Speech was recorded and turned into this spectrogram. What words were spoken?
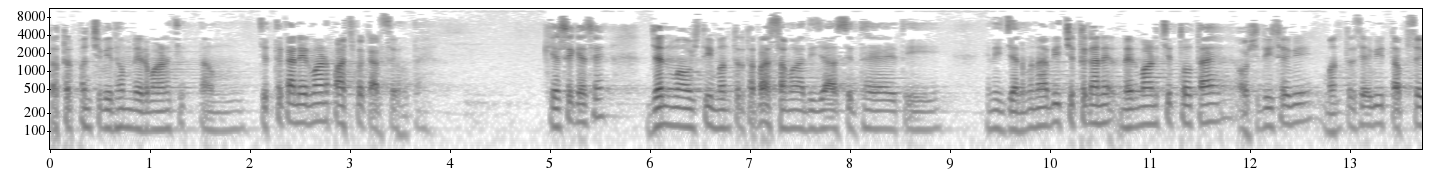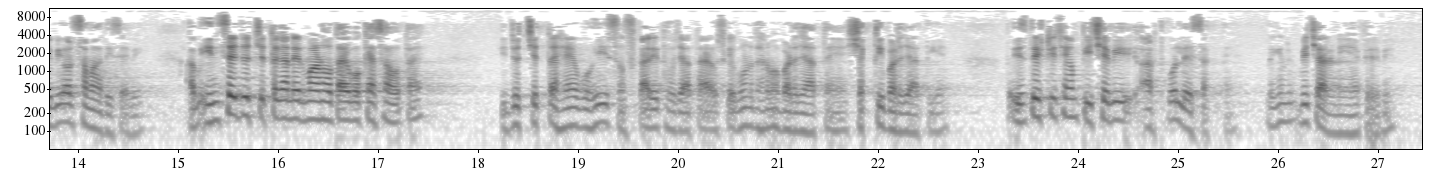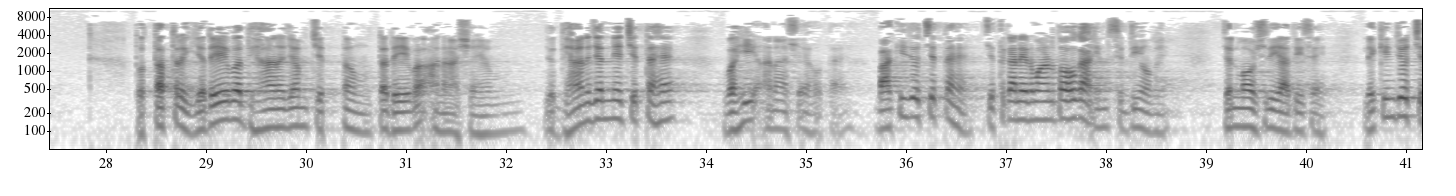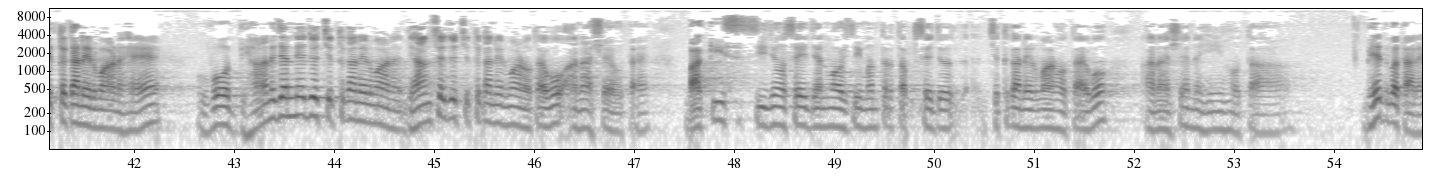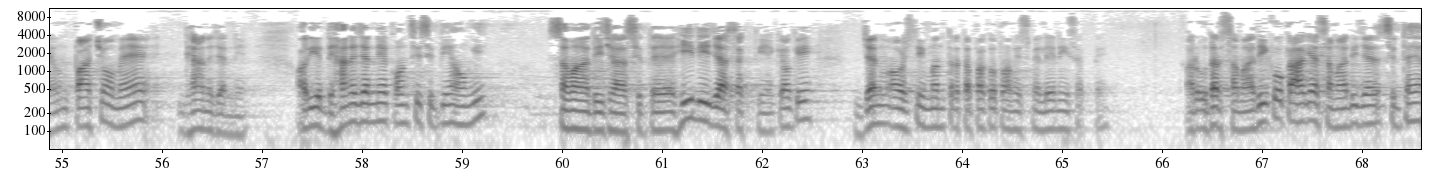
तत्र पंचविधम निर्माण चित्तम। चित्त का निर्माण पाँच प्रकार से होता है। कैसे कैसे? जन्म, औषधि, मंत्र, तपा, समाधि, जा, सिद्ध यानी जन्मना भी चित्त का निर्माण चित्त होता है, औषधि से भी, मंत्र से भी, तप से भी और समाधि से भी। अब इनसे जो चित्त का निर्माण होता है वो कैसा होता है? कि जो चित्त है वही संस्कारित हो जाता है, उसके गुण धर्म बढ़ जाते हैं, शक्ति बढ़ जाती है। तो इस दृष्टि से हम पीछे भी अर्थ को ले सकते हैं। लेकिन विचार नहीं है फिर भी। तो तत्र यदेव ध्यानजम चित्तम, तदेव अनाशयम। जो ध्यानजन्य चित्त है, वही अनाशय होता है। बाकी जो चित्त है, चित्त का निर्माण तो होगा इन सिद्धियों में जन्म औषधि आदि से। लेकिन जो चित्त का निर्माण है, वो ध्यान जन्य जो चित्त का निर्माण है, ध्यान से जो चित्त का निर्माण होता है, वो अनाशय होता है। बाकी चीज़ों से जन्म औषधि मंत्र तप से जो चित्त का निर्माण होता है, वो अनाशय नहीं होता। भेद बता रहे हैं, उन पाँचों में ध्यान जन्य और ये ध्यान जन्य कौन सी सिद्धियाँ होंगी? समाधि जा सिद्ध ही ली जा सकती हैं, क्योंकि जन्म औषधि मंत्र तप को तो हम इसमें ले नहीं सकते। और उधर समाधि को कहा गया, समाधि जैसे सिद्ध है,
